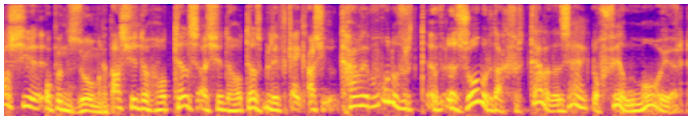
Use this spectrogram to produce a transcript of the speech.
Als je, op een zomerdag. Als je de hotels, als je de hotels beleeft. Kijk, als je, ik ga gewoon over een zomerdag vertellen. Dat is eigenlijk nog veel mooier.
